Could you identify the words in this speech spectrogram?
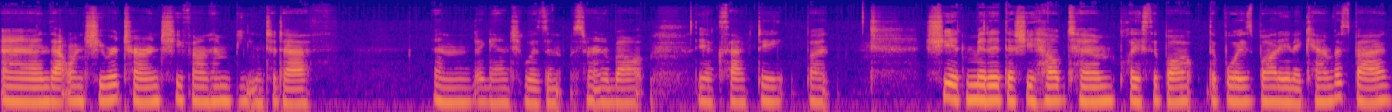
and that when she returned, she found him beaten to death. And again, she wasn't certain about the exact date, but she admitted that she helped him place the, bo- the boy's body in a canvas bag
